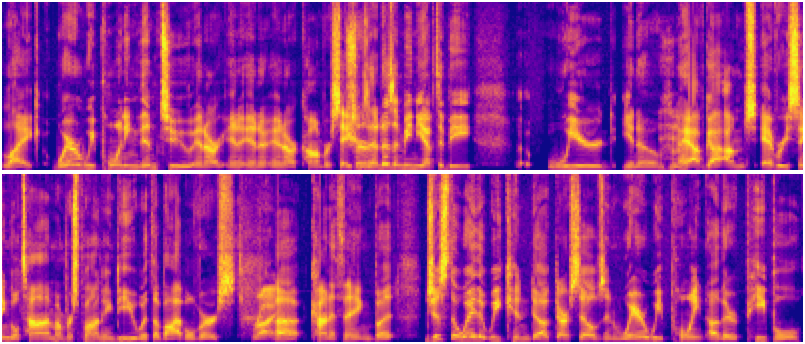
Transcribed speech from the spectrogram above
like where are we pointing them to in our in, in, in our conversations Sure. and that doesn't mean you have to be uh, weird you know hey i've got i'm every single time i'm responding to you with a bible verse Right. uh, kind of thing but just the way that we conduct ourselves and where we point other people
